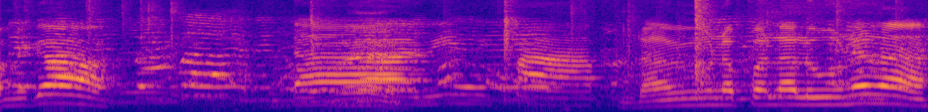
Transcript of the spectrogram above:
Marami ka. Dami ni Papa. Ang dami mo na panalunan ah.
